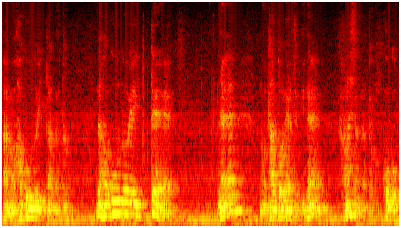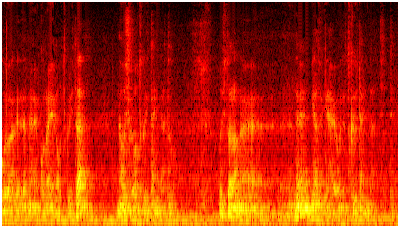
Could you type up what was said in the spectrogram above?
あの博報堂行ったんだと。で博報堂へ行ってねもう担当のやつにね話したんだと。こうこうこういうわけでねこの映画を作りたい。ナウシカを作りたいんだと。そしたらねね宮崎駿で作りたいんだって言って。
